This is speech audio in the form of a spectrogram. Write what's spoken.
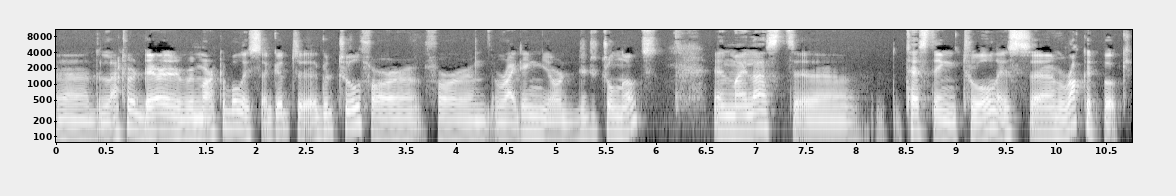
uh, the latter there, remarkable, is a good a good tool for for um, writing your digital notes. And my last uh, testing tool is uh, Rocketbook,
